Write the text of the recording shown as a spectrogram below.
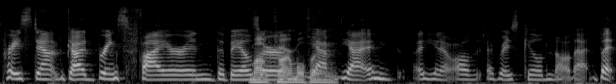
prays down. God brings fire, and the Baals Mount are Carmel yeah, thing. yeah, and uh, you know all everybody's killed and all that. But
